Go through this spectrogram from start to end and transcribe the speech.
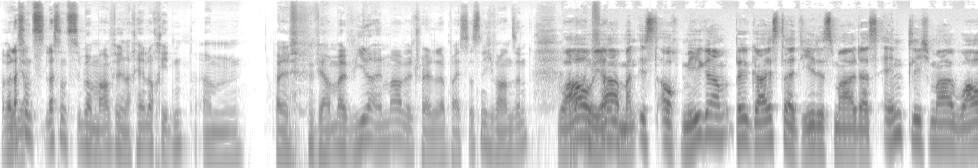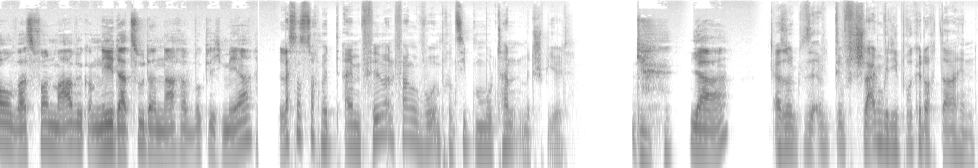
Aber lass, Ja. uns, lass uns über Marvel nachher noch reden. Ähm, weil wir haben mal wieder einen Marvel-Trailer dabei. Ist das nicht Wahnsinn? Wow, ja, man ist auch mega begeistert jedes Mal, dass endlich mal, wow, was von Marvel kommt. Nee, dazu dann nachher wirklich mehr. Lass uns doch mit einem Film anfangen, wo im Prinzip ein Mutant mitspielt. Ja, Also schlagen wir die Brücke doch dahin.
